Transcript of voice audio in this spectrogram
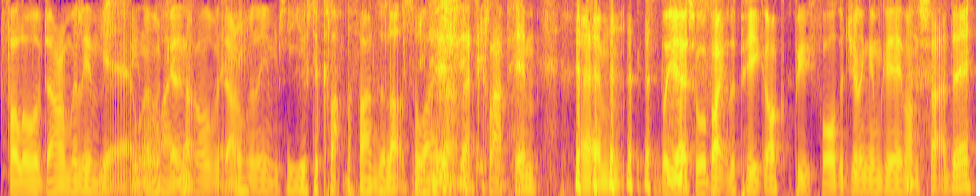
follow of Darren Williams. Yeah, you well, know, why get not? involved with Eh, Darren Williams. He used to clap the fans a lot, so? Let's clap him. Um, but yeah, so we're back at the Peacock before the Gillingham game on Saturday.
